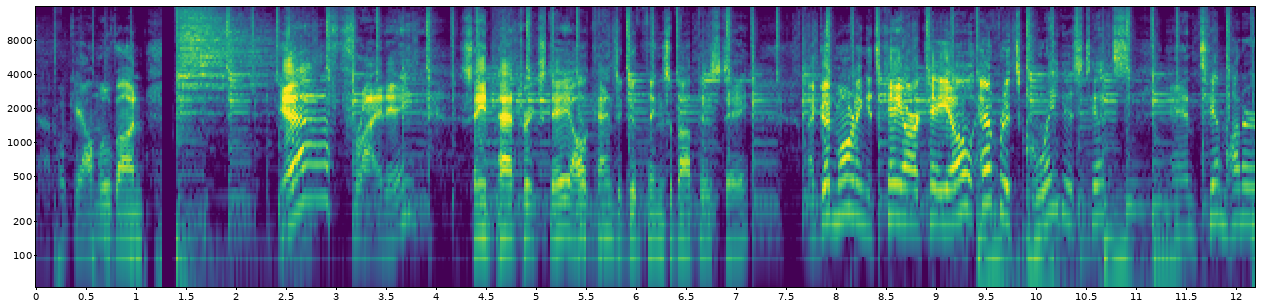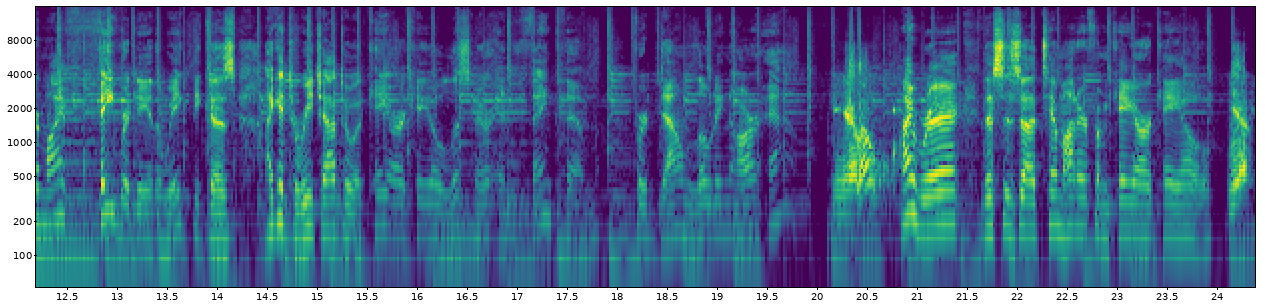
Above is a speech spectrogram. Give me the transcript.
that. Okay, I'll move on. Yeah, Friday, St. Patrick's Day, all kinds of good things about this day. Good morning, it's KRKO, Everett's greatest hits, and Tim Hunter, my favorite day of the week because I get to reach out to a KRKO listener and thank them for downloading our app. Hello. Hi, Rick. This is uh, Tim Hunter from KRKO. Yes,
